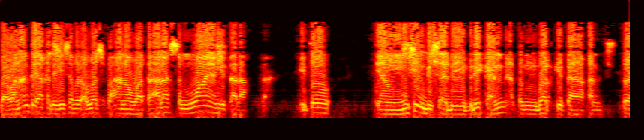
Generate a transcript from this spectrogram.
bahwa nanti akan dihisab oleh Allah Subhanahu wa taala semua yang kita lakukan. Itu yang mungkin bisa diberikan atau membuat kita akan e,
